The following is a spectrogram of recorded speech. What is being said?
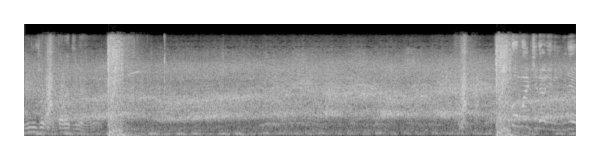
운이 좀 안 따라주네요. 이 공을 기다리는군요.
